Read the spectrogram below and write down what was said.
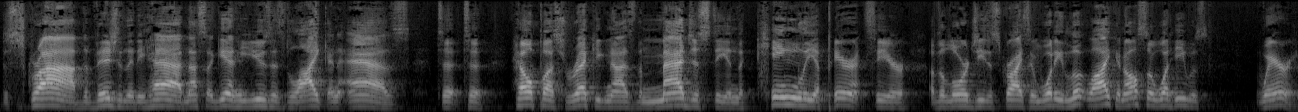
describe the vision that he had. And that's, again, he uses like and as to, to help us recognize the majesty and the kingly appearance here of the Lord Jesus Christ and what he looked like and also what he was wearing.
